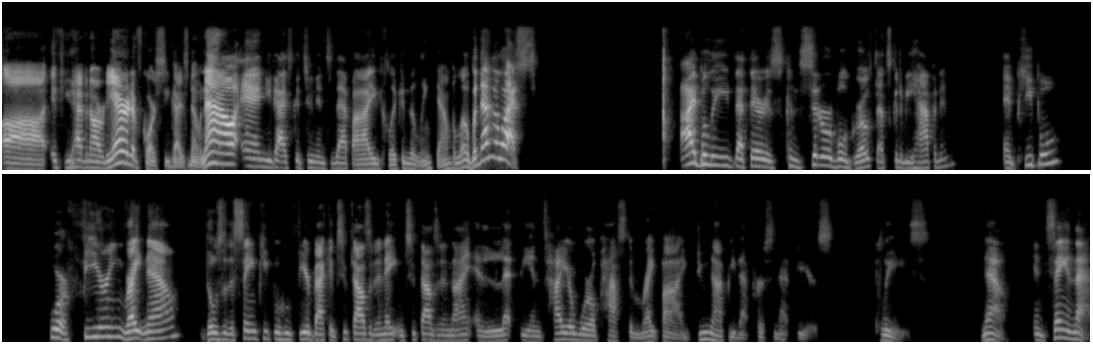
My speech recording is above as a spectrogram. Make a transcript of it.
uh if you haven't already aired of course you guys know now and you guys could tune into that by clicking the link down below but nonetheless I believe that there is considerable growth that's going to be happening. And people who are fearing right now, those are the same people who feared back in 2008 and 2009 and let the entire world pass them right by. Do not be that person that fears, please. Now, in saying that,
